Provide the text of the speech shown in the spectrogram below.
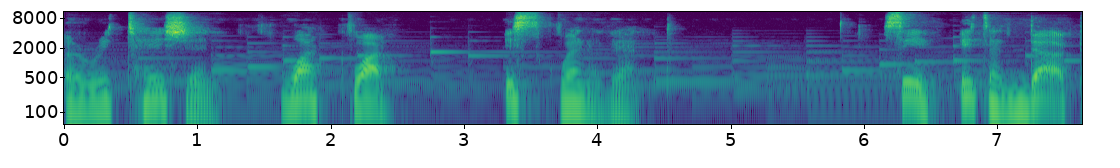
irritation. What, what is when again? See, it's a duck,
